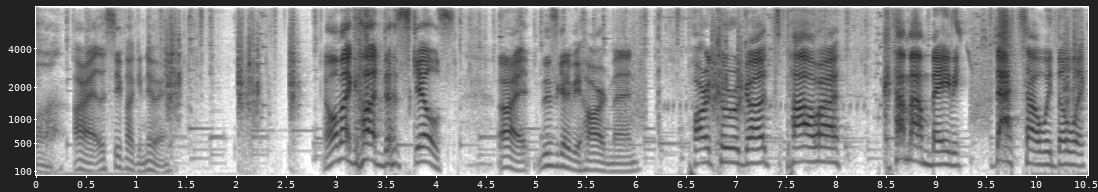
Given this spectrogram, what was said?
All right, let's see if I can do it. Oh my god, the skills. All right, this is gonna be hard, man. Parkour goats power. Come on, baby. That's how we do it.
